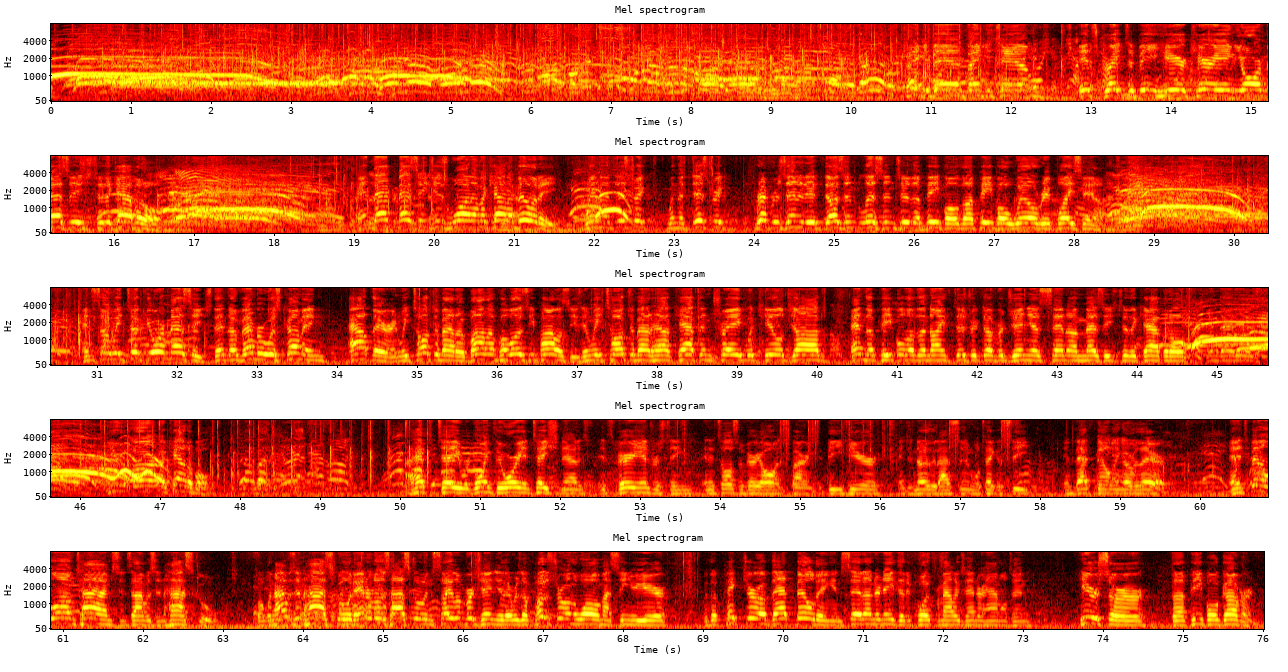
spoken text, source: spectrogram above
Thank you, Ben. Thank you, Tim. It's great to be here carrying your message to the Capitol. And that message is one of accountability. When the district, when the district representative doesn't listen to the people, the people will replace him. And so we took your message that November was coming out there and we talked about Obama and Pelosi policies and we talked about how cap and trade would kill jobs and the people of the 9th District of Virginia sent a message to the Capitol and that is you are accountable. I have to tell you, we're going through orientation now, it's, it's very interesting, and it's also very awe-inspiring to be here and to know that I soon will take a seat in that building over there. And it's been a long time since I was in high school. But when I was in high school at Andrew Lewis High School in Salem, Virginia, there was a poster on the wall my senior year with a picture of that building and said underneath it a quote from Alexander Hamilton, Here, sir, the people govern.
